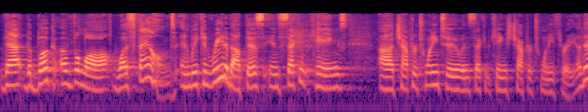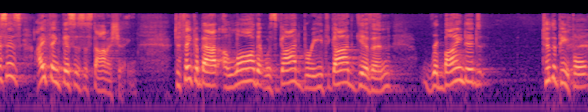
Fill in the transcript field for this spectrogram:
that the book of the law was found. And we can read about this in 2 Kings uh, chapter 22 and 2 Kings chapter 23. Now, this is, I think this is astonishing to think about a law that was God breathed, God given, reminded to the people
